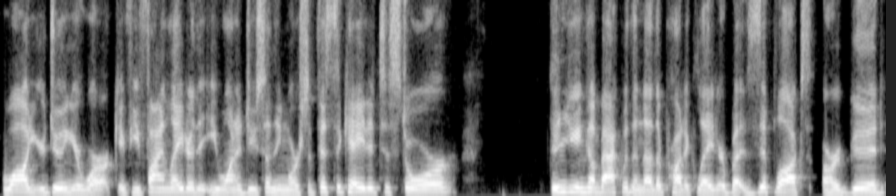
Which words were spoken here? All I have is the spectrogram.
while you're doing your work. If you find later that you want to do something more sophisticated to store then you can come back with another product later but ziplocs are good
